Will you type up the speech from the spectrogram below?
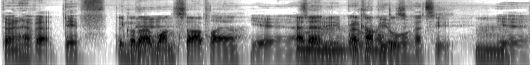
don't have that depth. They've got that one star player. Yeah, and then it. kinda Beal, just- that's it. Mm. Yeah,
